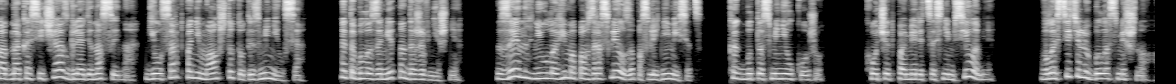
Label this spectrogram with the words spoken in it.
Однако сейчас, глядя на сына, Гилсарт понимал, что тот изменился. Это было заметно даже внешне. Зейн неуловимо повзрослел за последний месяц, как будто сменил кожу. Хочет помериться с ним силами? Властителю было смешно.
